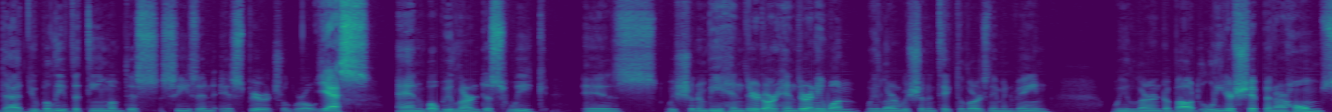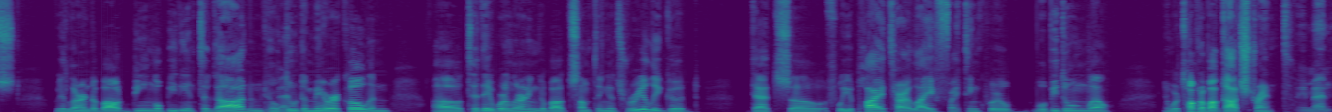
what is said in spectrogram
that you believe the theme of this season is spiritual growth. Yes. And what we learned this week is we shouldn't be hindered or hinder anyone. We learned we shouldn't take the Lord's name in vain. We learned about leadership in our homes. We learned about being obedient to God and He'll do the miracle. And uh, today we're learning about something that's really good. That's uh, if we apply it to our life, I think we'll we'll be doing well. And we're talking about God's strength. Amen.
